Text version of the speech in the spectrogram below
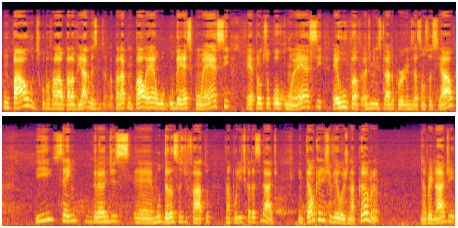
com pau, desculpa falar o palavreado, mas para dar com pau é o UBS com S, é pronto-socorro com OS, é UPA administrado por organização social e sem grandes é, mudanças de fato na política da cidade. Então, o que a gente vê hoje na Câmara, na verdade,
